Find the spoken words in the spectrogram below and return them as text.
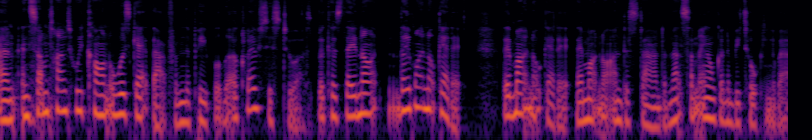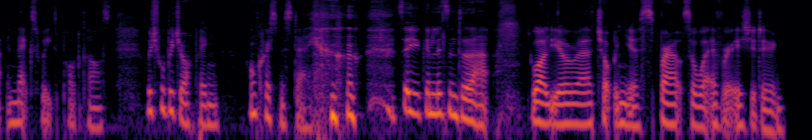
And, and sometimes we can't always get that from the people that are closest to us because they not they might not get it. They might not get it. They might not understand. And that's something I'm going to be talking about in next week's podcast, which will be dropping on Christmas Day. so you can listen to that while you're uh, chopping your sprouts or whatever it is you're doing.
